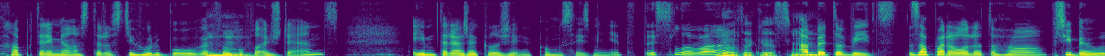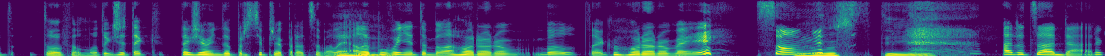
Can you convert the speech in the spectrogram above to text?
chlap, který měl na starosti hudbu ve Mhm. filmu Flashdance, jim teda řekl, že jako musí změnit ty slova, No tak jasně. aby to víc zapadalo do toho příběhu toho filmu. Takže, tak, takže oni to prostě přepracovali. Mhm. Ale původně to byla horor, byl to jako hororový song Hustý. a docela dark.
